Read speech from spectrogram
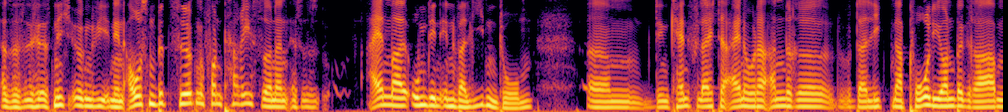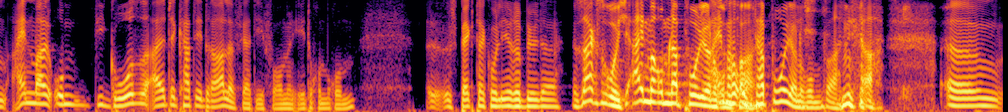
Also es ist jetzt nicht irgendwie in den Außenbezirken von Paris, sondern es ist einmal um den Invalidendom. Ähm, den kennt vielleicht der eine oder andere. Da liegt Napoleon begraben. Einmal um die große alte Kathedrale fährt die Formel E drumrum. Äh, spektakuläre Bilder. Sag's ruhig, einmal um Napoleon einmal rumfahren. Einmal um Napoleon rumfahren, ja. ähm,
